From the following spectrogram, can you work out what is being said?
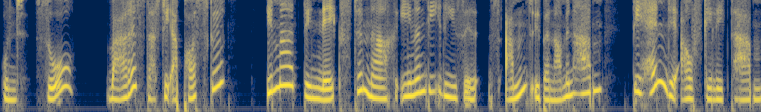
Und so war es, dass die Apostel immer den Nächsten nach ihnen, die dieses Amt übernommen haben, die Hände aufgelegt haben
